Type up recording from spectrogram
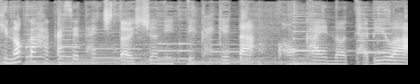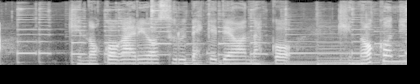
キノコ博士たちと一緒に出かけた今回の旅はキノコ狩りをするだけではなくキノコに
